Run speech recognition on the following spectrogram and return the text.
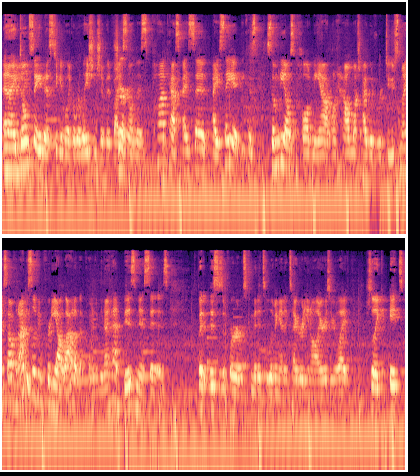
And I don't say this to give like a relationship advice Sure. on this podcast. I said I say it because somebody else called me out on how much I would reduce myself, and I was living pretty out loud at that point. I mean, I had businesses, but this is a program that's committed to living at integrity in all areas of your life. So like it's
